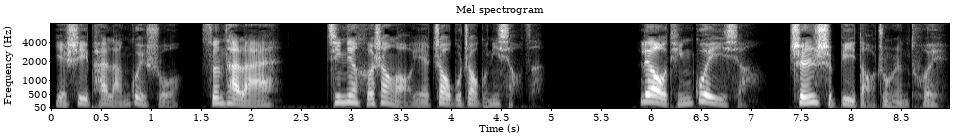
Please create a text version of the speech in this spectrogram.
也是一拍兰桂说：“孙太来，今天和尚老爷照顾照顾你小子。”廖廷贵一想，真是必倒众人推。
